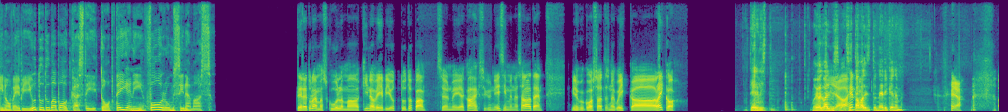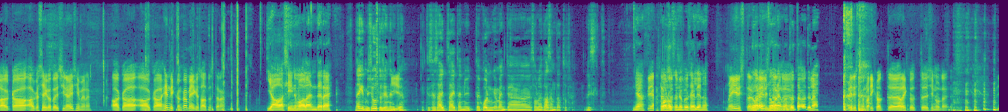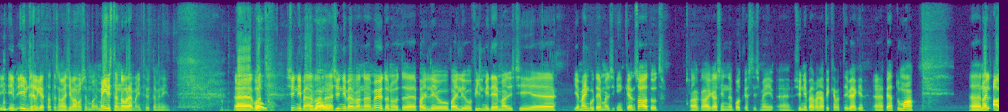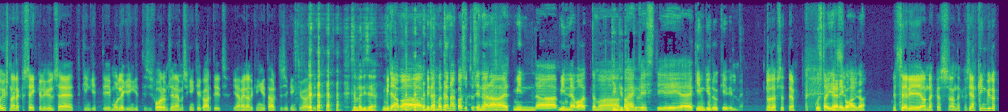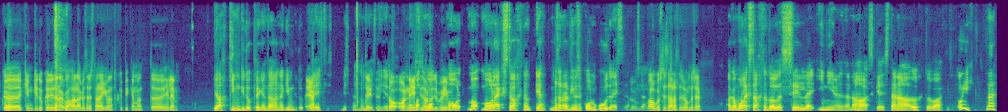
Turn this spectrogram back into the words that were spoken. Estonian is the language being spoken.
kinoveebi Jututuba podcasti toob teieni Foorum Cinemas. tere tulemast kuulama kinoveebi Jututuba, see on meie kaheksakümne esimene saade. minuga koos saates nagu ikka Raiko. tervist. ma ei olnud valmis, tavaliselt on Erik ennem. jah, aga, aga seekord olid sina esimene. aga, aga Hendrik on ka meiega saates täna. ja siin ma olen, tere. nägid, mis juhtus, Hendrik või? Sa said, said nüüd kolmkümmend ja sa oled asendatud lihtsalt. jah ja,, vanus on juba selline. ma eelistan noore, nooremad võtavad üle. eelistan Raikolt, Raikolt sinule. ilmselgelt, vaata, see on asi vanus, ma eelistan nooremaid, ütleme nii uh,. vot Wow. sünnipäev on Wow. sünnipäev on möödunud, palju, palju filmiteemalisi ja mänguteemalisi kinke on saadud. Aga ega siin podcast'is me ei, eh, sünnipäev väga pikemalt ei peagi eh, peatuma. Nal-, üks naljakas seik oli küll see, et kingiti, mulle kingiti siis Foorum Cinemas kinkekaardid ja Venele kingiti Artise kinkekaardid. see on päris hea. mida ma, mida ma täna kasutasin ära, et minna, minna vaatama kahekesti äh, Kim Ki-duki filmi, no täpselt jah, kus ta ise oli kohal ka. et see oli andekas, andekas. jah, Kim Ki-duk no., Kim Ki-duk oli täna kohal, aga sellest me räägime natuke pikemalt äh, hiljem. jah, Kim Ki-duk, legendaarne Kim Ki-duk oli Eestis, mis on umbes nii, ta on Eestis ma, olnud juba ma, viimane, ma, ma oleks tahtnud, jah, ma saan aru, et viimased kolm kuud on Eestis olnud augustis alates umbes jah. aga ma oleks tahtnud olla selle inimese nahas, kes täna õhtul vaatas, et oi, näe,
